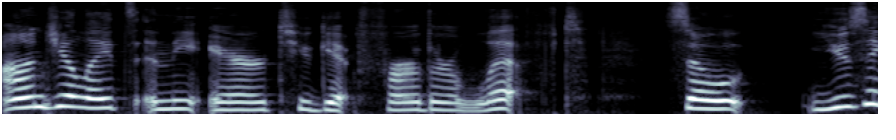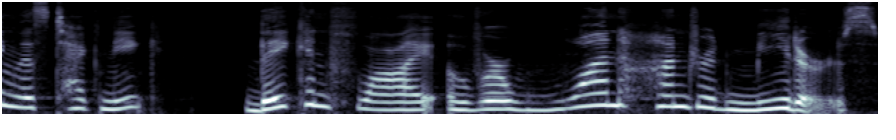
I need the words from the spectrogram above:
undulates in the air to get further lift. So, using this technique, they can fly over 100 meters,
